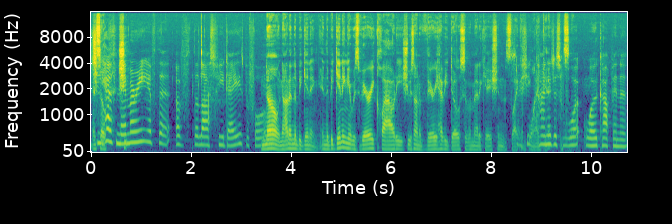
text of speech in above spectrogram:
Did And she so have memory of the of the last few days before? No, not in the beginning. In the beginning, it was very cloudy. She was on a very heavy dose of a medication. It's like so a she blanket. kind of just wo- woke up in a,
